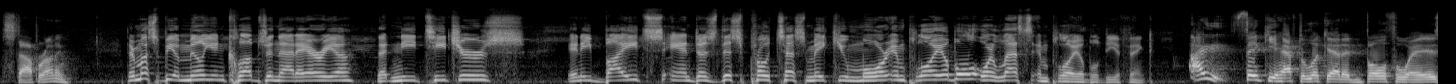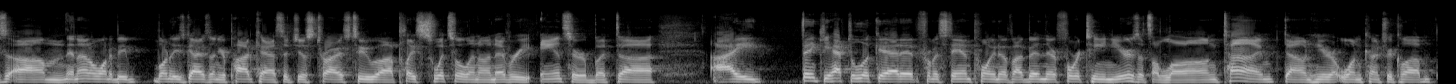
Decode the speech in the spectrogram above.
stop running. There must be a million clubs in that area that need teachers. Any bites? And does this protest make you more employable or less employable, do you think? I think you have to look at it both ways. Um, and I don't want to be one of these guys on your podcast that just tries to uh, place Switzerland on every answer, but uh, I think you have to look at it from a standpoint of I've been there 14 years. It's a long time down here at One Country Club.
